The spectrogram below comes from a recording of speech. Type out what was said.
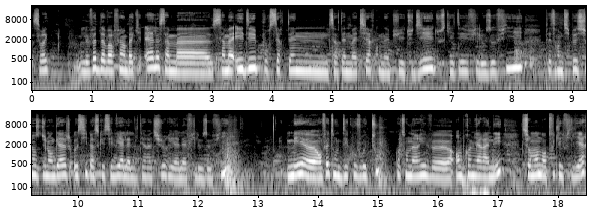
c'est vrai que le fait d'avoir fait un bac L, ça m'a aidé pour certaines, certaines matières qu'on a pu étudier, tout ce qui était philosophie, peut-être un petit peu sciences du langage aussi parce que c'est lié à la littérature et à la philosophie. Mais euh, en fait, on découvre tout quand on arrive euh, en première année, sûrement dans toutes les filières.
